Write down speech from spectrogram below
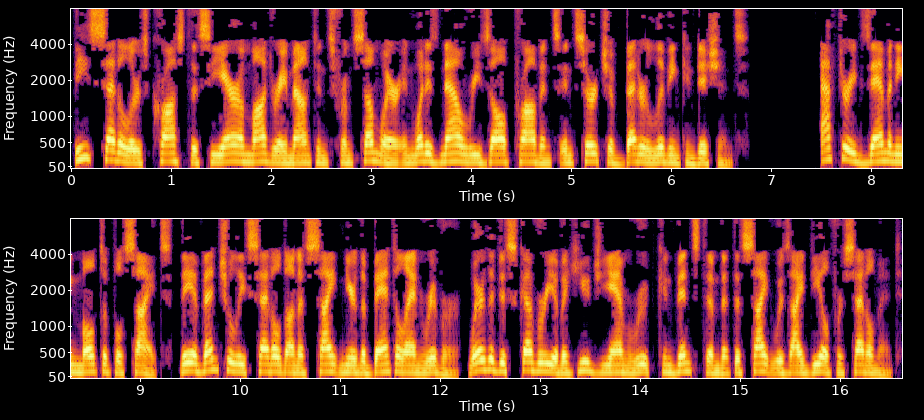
These settlers crossed the Sierra Madre Mountains from somewhere in what is now Rizal Province in search of better living conditions. After examining multiple sites, they eventually settled on a site near the Bantalan River, where the discovery of a huge yam root convinced them that the site was ideal for settlement.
